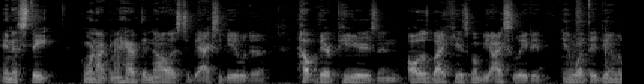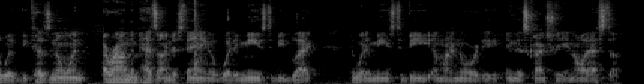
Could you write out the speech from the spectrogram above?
in a state who are not going to have the knowledge to be actually be able to help their peers and all those black kids are going to be isolated in what they're dealing with because no one around them has an understanding of what it means to be black and what it means to be a minority in this country and all that stuff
